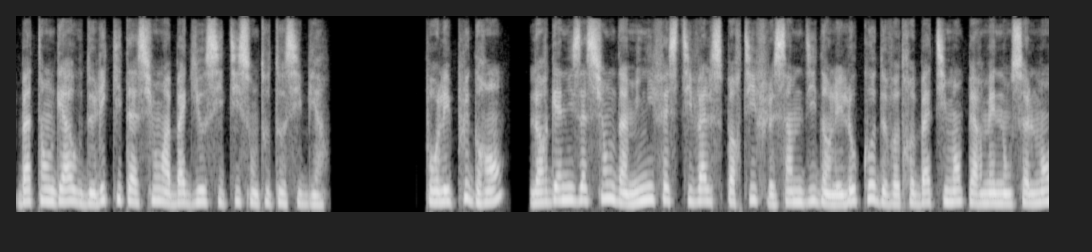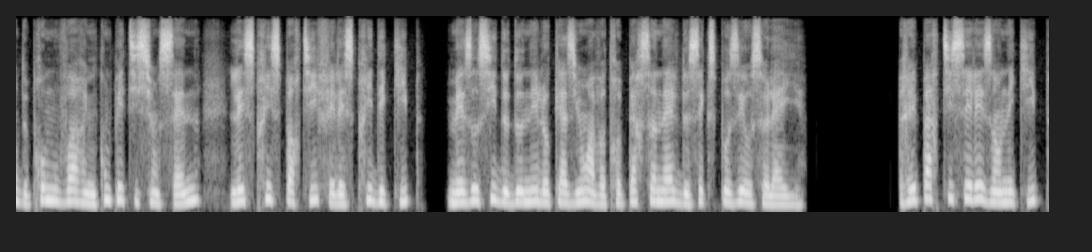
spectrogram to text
Batanga ou de l'équitation à Baguio City sont tout aussi bien. Pour les plus grands, L'organisation d'un mini-festival sportif le samedi dans les locaux de votre bâtiment permet non seulement de promouvoir une compétition saine, l'esprit sportif et l'esprit d'équipe, mais aussi de donner l'occasion à votre personnel de s'exposer au soleil. Répartissez-les en équipes,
